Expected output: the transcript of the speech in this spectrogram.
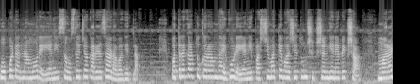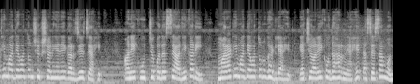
पोपट अण्णा मोरे यांनी संस्थेच्या कार्याचा आढावा घेतला. पत्रकार तुकाराम धायगुडे यांनी पाश्चिमात्य भाषेतून शिक्षण घेण्यापेक्षा मराठी माध्यमातून शिक्षण घेणे गरजेचे आहे. अनेक उच्च पदस्थ अधिकारी मराठी माध्यमातून घडले आहेत. याची अनेक उदाहरणे आहेत असे सांगून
